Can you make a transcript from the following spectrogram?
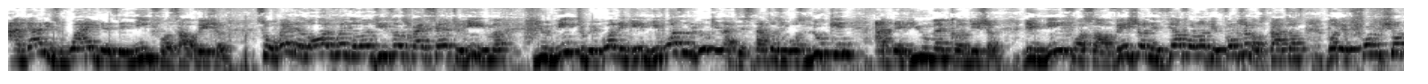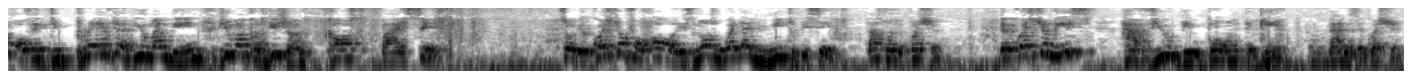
And that is why there's a need for salvation. So when the Lord, when the Lord Jesus Christ said to him, you need to be born again, he wasn't looking at his status, he was looking at the human condition. The need for salvation is therefore not a function of status, but a function of a depraved human being, human condition caused by sin. So the question for all is not whether you need to be saved. That's not the question. The question is, Have you been born again? That is the question.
